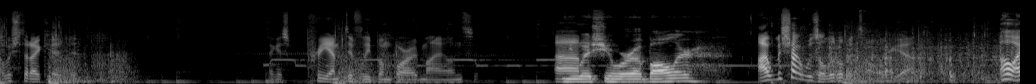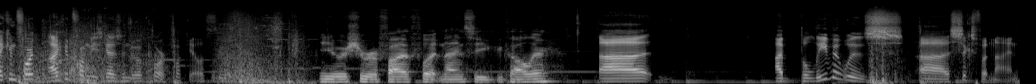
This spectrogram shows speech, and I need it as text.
I wish that I could, I guess, preemptively bombard my own. ci- you Um, wish you were a baller. I wish I was a little bit taller. Yeah. Oh, I can form I can form these guys into a core. Fuck yeah, let's do it. You wish you were five foot nine so you could call her? Uh, I believe it was uh six foot nine. is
